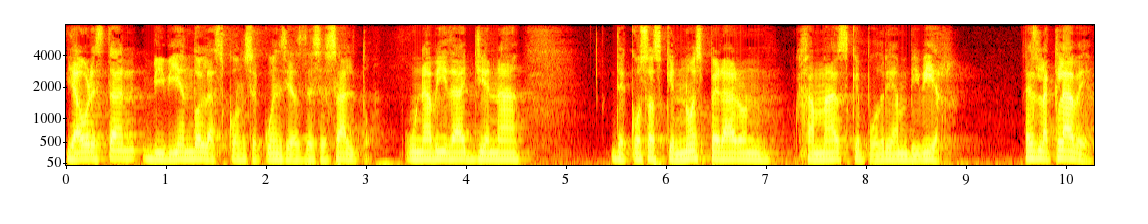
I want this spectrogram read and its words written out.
y ahora están viviendo las consecuencias de ese salto una vida llena de cosas que no esperaron jamás que podrían vivir. Es la clave.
